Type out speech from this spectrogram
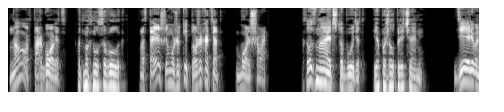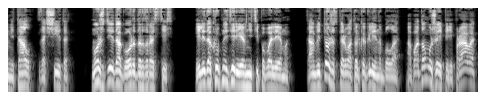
Ну, торговец. Отмахнулся Волок. Настоящие мужики тоже хотят большего. Кто знает, что будет. Я пожал плечами. Дерево, металл, защита. Может, и до города разрастись. Или до крупной деревни типа Валема. Там ведь тоже сперва только глина была, а потом уже и переправа.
